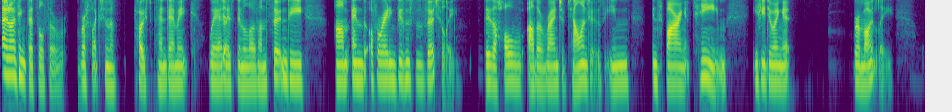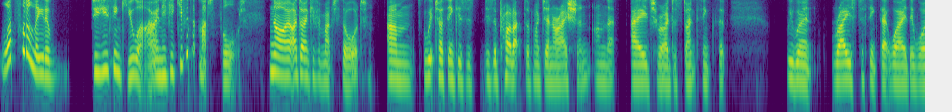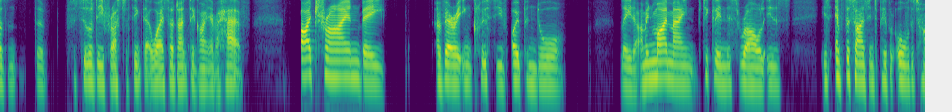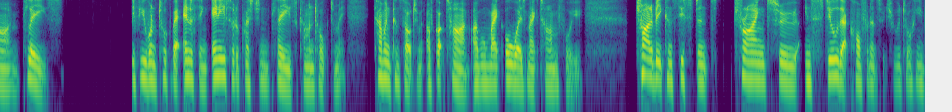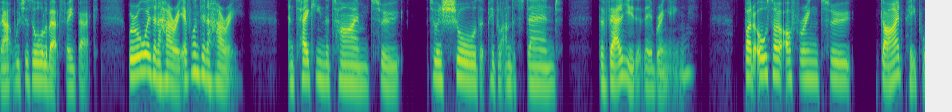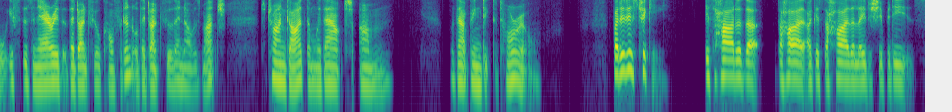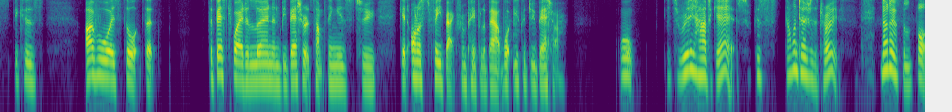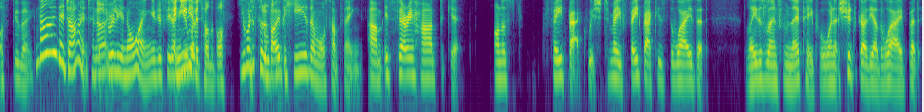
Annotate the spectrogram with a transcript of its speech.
And I think that's also a reflection of post-pandemic, where there's been a lot of uncertainty um, and operating businesses virtually. There's a whole other range of challenges in inspiring a team if you're doing it remotely. What sort of leader do you think you are, and have you given it much thought? No, I don't give it much thought, um, which I think is is a product of my generation. I'm that age where I just don't think that we weren't raised to think that way. There wasn't the facility for us to think that way, so I don't think I ever have. I try and be a very inclusive, open door leader. I mean, my main, particularly in this role, is is emphasizing to people all the time, please, if you want to talk about anything, any sort of question, please come and talk to me. Come and consult to me. I've got time. I will make always make time for you. Trying to be consistent, trying to instill that confidence which we were talking about, which is all about feedback. We're always in a hurry. Everyone's in a hurry. And taking the time to to ensure that people understand the value that they're bringing but also offering to guide people if there's an area that they don't feel confident or they don't feel they know as much, to try and guide them without um, without being dictatorial. But it is tricky. It's harder the the higher I guess the higher the leadership it is because I've always thought that the best way to learn and be better at something is to get honest feedback from people about what you could do better. Well, it's really hard to get because no one tells you the truth. Not as the boss, do they? No, they don't, and it's really annoying. And if you, And you, you never tell the boss. you want to sort of overhear them or something, um, it's very hard to get honest feedback. Which to me, feedback is the way that leaders learn from their people when it should go the other way. But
